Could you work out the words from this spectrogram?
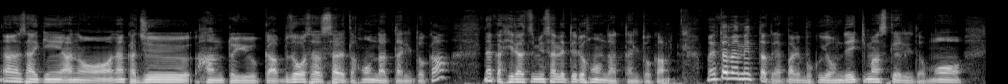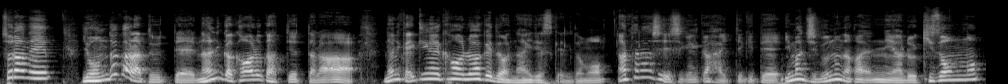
あ最近、あの、なんか重版というか、増刷された本だったりとか、なんか平積みされてる本だったりとか、めたらめったとやっぱり僕読んでいきますけれども、それはね、読んだからといって何か変わるかって言ったら、何かいきなり変わるわけではないですけれども、新しい刺激が入ってきて、今自分の中にある既存の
